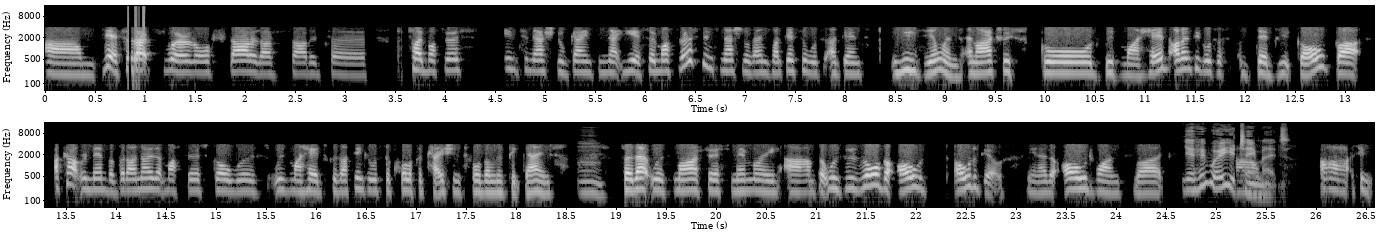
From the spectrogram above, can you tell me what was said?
um, yeah, so that's where it all started. I started to, to play my first international games in that year. So my first international games, I guess it was against New Zealand, and I actually scored with my head. I don't think it was a debut goal, but I can't remember. But I know that my first goal was with my head because I think it was the qualifications for the Olympic Games. So that was my first memory. Um, but was with all the old older girls, you know, the old ones like Yeah, who were your Um, teammates? oh, I think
